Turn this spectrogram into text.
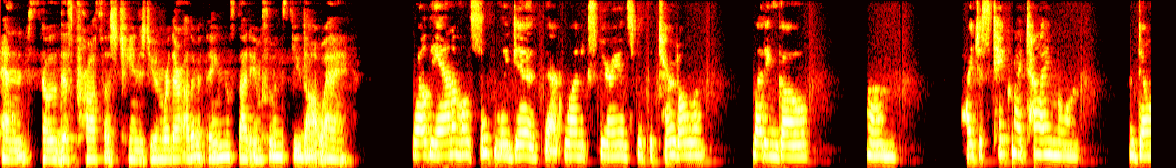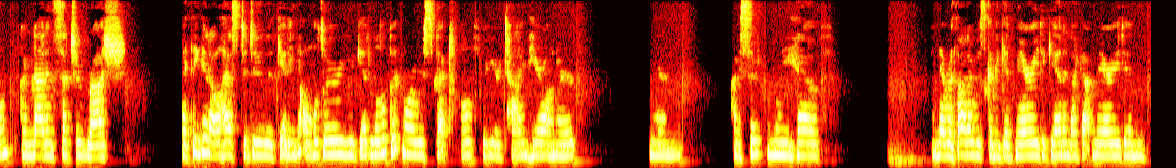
and so this process changed you. And were there other things that influenced you that way? Well, the animals certainly did. That one experience with the turtle and letting go. Um, I just take my time more I don't. I'm not in such a rush. I think it all has to do with getting older. You get a little bit more respectful for your time here on earth. And I certainly have I never thought I was going to get married again, and I got married in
